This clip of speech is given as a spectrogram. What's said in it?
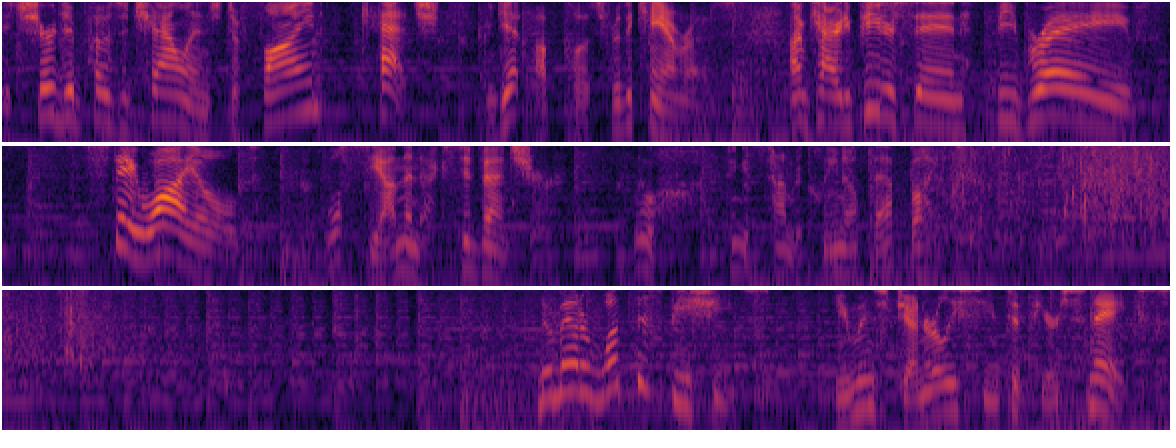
it sure did pose a challenge to find, catch, and get up close for the cameras. I'm Coyote Peterson. Be brave. Stay wild. We'll see you on the next adventure. Ooh, I think it's time to clean up that bite. No matter what the species, humans generally seem to fear snakes.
